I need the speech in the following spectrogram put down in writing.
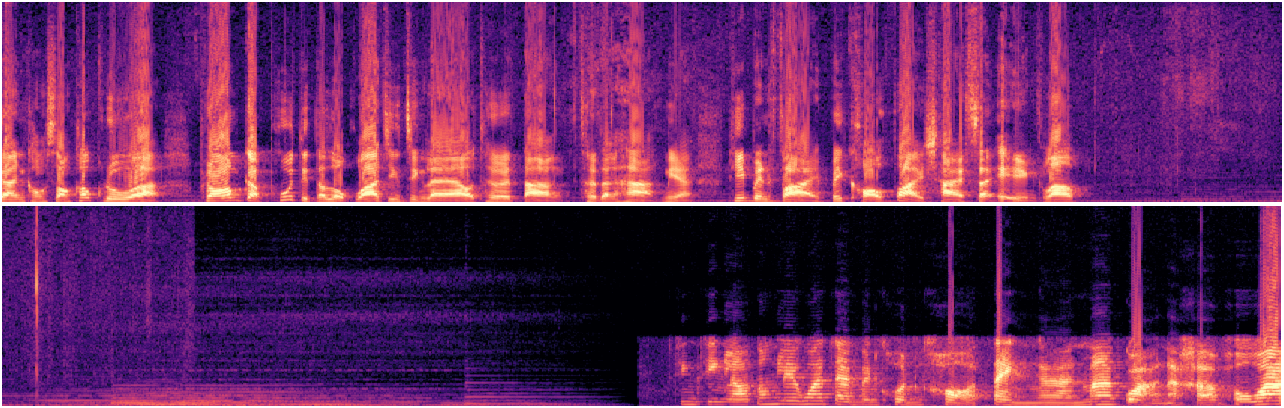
กันของสองครอบครัว พร้อมกับพูดติดตลกว่าจริง ๆ แล้ว เธอต่างเธอต่างหากเนี่ยที่เป็นฝ่ายไปขอฝ่ายชายซะเองครับจริงๆ แล้วต้องเรียกว่าแจมเป็นคนขอแต่งงานมากกว่านะคะ เพราะว่า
